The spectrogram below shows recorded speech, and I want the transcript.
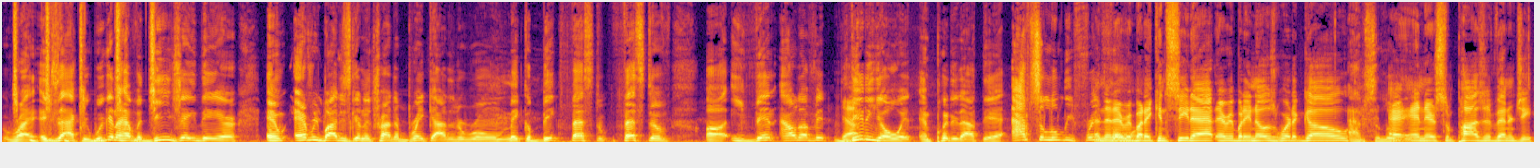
right, exactly. We're gonna have a DJ there, and everybody's gonna try to break out of the room, make a big festive festive uh, event out of it, Yep. video it, and put it out there. Absolutely free. and then everybody can see that. Everybody knows where to go. Absolutely. And, and there's some positive energy,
